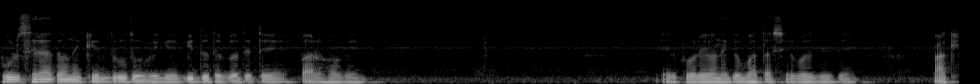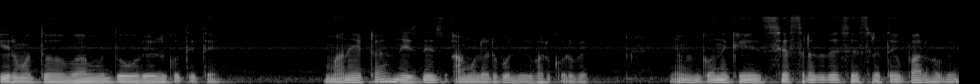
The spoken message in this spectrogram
পুল সেরাতে অনেকে দ্রুত বেগে বিদ্যুতের গতিতে পার হবে। এরপরে অনেকে বাতাসের গতিতে, পাখির মতো বা দৌড়ের গতিতে। মানে এটা নিজ নিজ আমলের উপর নির্ভর করবে। এমনকি অনেকে শেষরাতে শেষরাতেও পার হবে।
